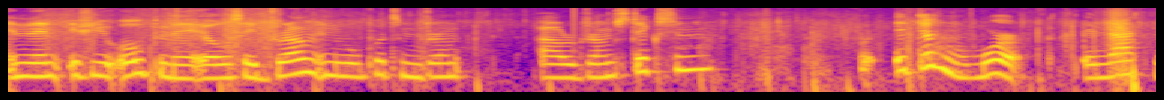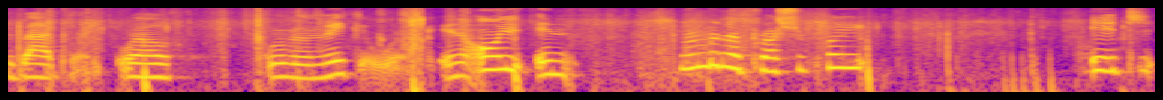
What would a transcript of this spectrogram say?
and then if you open it it'll say drum and we'll put some drum our drumsticks in, but it doesn't work, and that's the bad part. Well, we're gonna make it work, and all and remember the pressure plate? It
